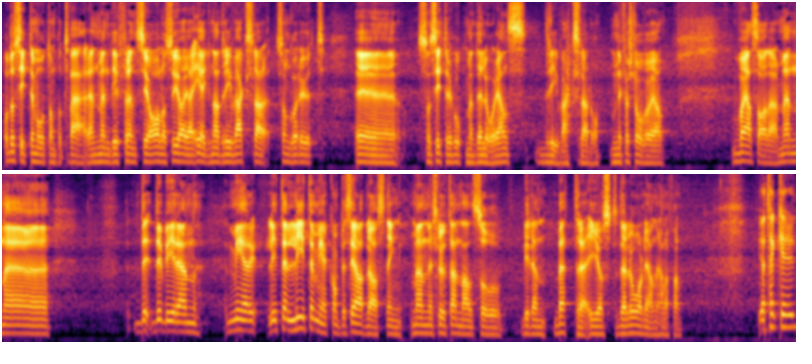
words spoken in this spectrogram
Och då sitter motorn på tvären med en differential och så gör jag egna drivaxlar som går ut. Eh, som sitter ihop med DeLoreans drivaxlar då. Om ni förstår vad jag, vad jag sa där. Men eh, det, det, blir en mer, lite, lite mer komplicerad lösning. Men i slutändan så blir den bättre i just DeLorean i alla fall. Jag tänker,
